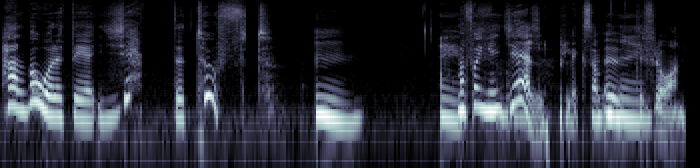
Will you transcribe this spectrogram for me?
Halva året är jättetufft. Mm. Man får ingen hjälp liksom Nej. utifrån.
